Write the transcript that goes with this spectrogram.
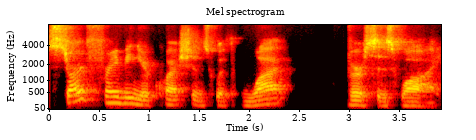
start framing your questions with what versus why.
